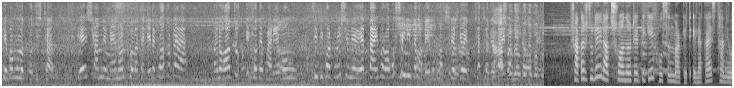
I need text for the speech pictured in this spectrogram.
সেবামূলক প্রতিষ্ঠান এর সামনে ম্যানহোল খোলা থাকে এটা কতটা মানে অযৌক্তিক হতে পারে এবং সিটি কর্পোরেশনের এর দায়ভার অবশ্যই নিতে হবে এবং হসপিটালকে সাথে সাথে দায়ভার নিতে হবে। সাতাশ জুলাই রাত সোয়া নটার দিকে হোসেন মার্কেট এলাকায় স্থানীয়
